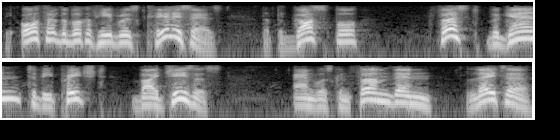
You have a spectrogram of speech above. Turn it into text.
The author of the book of Hebrews clearly says that the gospel first began to be preached by Jesus and was confirmed then later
